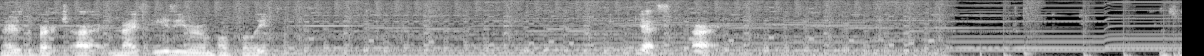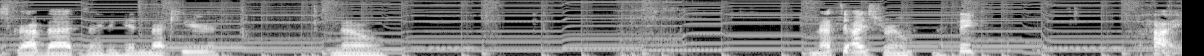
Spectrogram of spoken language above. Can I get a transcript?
There's the birch. Alright, nice easy room, hopefully. Yes, alright. Let's just grab that. Is anything hidden back here? No. And that's the ice room. I think... Hi.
